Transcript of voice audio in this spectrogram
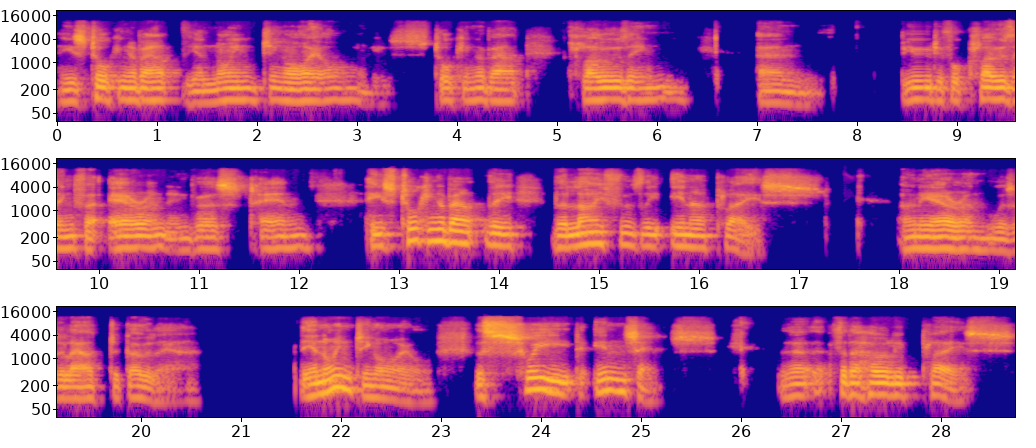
he's talking about the anointing oil, he's talking about clothing, and beautiful clothing for Aaron in verse 10. He's talking about the the life of the inner place. Only Aaron was allowed to go there. The anointing oil, the sweet incense the, for the holy place.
